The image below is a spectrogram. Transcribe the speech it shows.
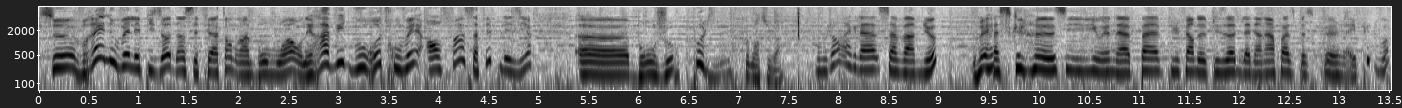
Ce vrai nouvel épisode hein, s'est fait attendre un bon mois. On est ravis de vous retrouver. Enfin, ça fait plaisir. Euh, bonjour Pauline, comment tu vas? Bonjour Nagla, ça va mieux? Ouais, Parce que euh, si on n'a pas pu faire d'épisode la dernière fois, c'est parce que j'avais plus de voix.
